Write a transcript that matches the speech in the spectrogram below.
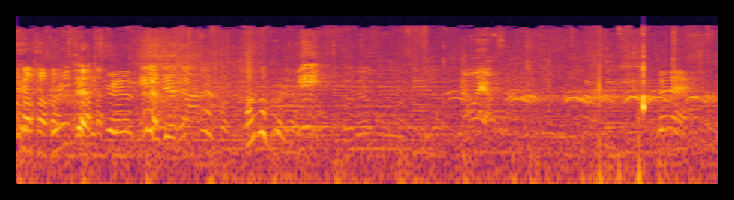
じゃあね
